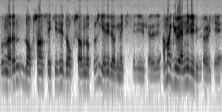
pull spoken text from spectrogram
bunların 98'i 99'u geri dönmek istediğini söyledi. Ama güvenli bir bölgeye.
